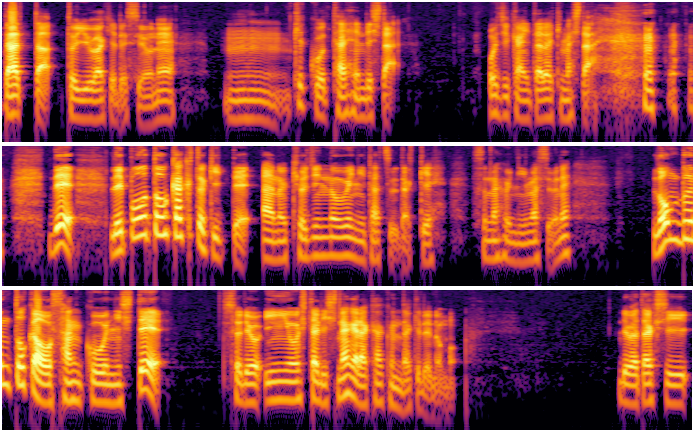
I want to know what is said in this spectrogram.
だったというわけですよね。うん、結構大変でした。お時間いただきました。で、レポートを書くときって、あの、巨人の上に立つだけ？そんな風に言いますよね。論文とかを参考にして、それを引用したりしながら書くんだけれども。で、私、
